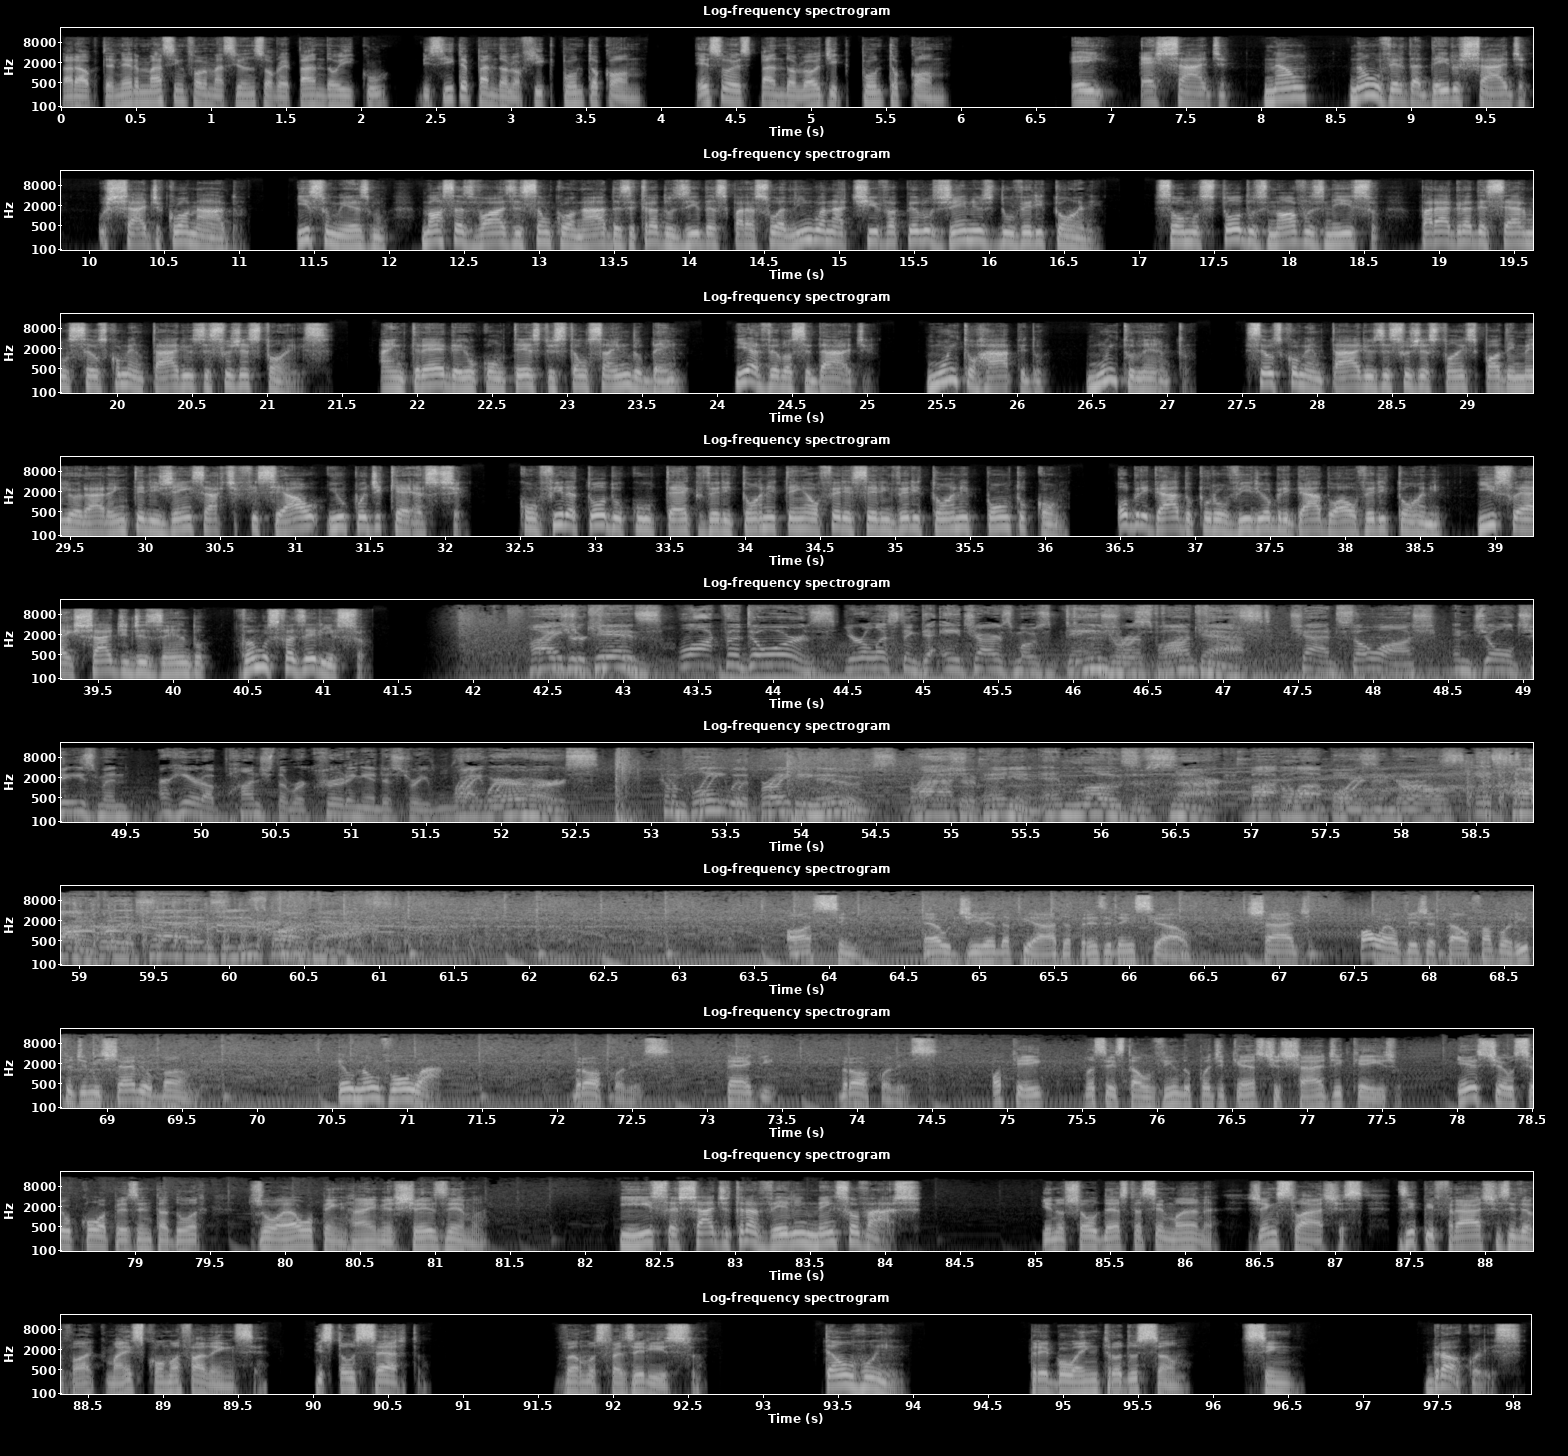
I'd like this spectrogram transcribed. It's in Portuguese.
Para obtener más información sobre Pando IQ, visite pandologic.com. Eso es pandologic.com. Ei, é Chad. Não, não o verdadeiro Chad, o Chad clonado. Isso mesmo, nossas vozes são clonadas e traduzidas para sua língua nativa pelos gênios do Veritone. Somos todos novos nisso, para agradecermos seus comentários e sugestões. A entrega e o contexto estão saindo bem. E a velocidade? Muito rápido, muito lento. Seus comentários e sugestões podem melhorar a inteligência artificial e o podcast. Confira todo o Cooltech Veritone tem a oferecer em veritone.com. Obrigado por ouvir e obrigado ao Veritone. Isso é a Ishad dizendo: vamos fazer isso. Hide your kids. Lock the doors. You're listening to HR's most dangerous podcast. Chad Soash and Joel Cheeseman are here to punch the recruiting industry right where it hurts. Complete with breaking news, brash opinion, and loads of snark. Buckle up, boys and girls. It's time for the Chad and Cheese Podcast. Ó sim, é o dia da piada presidencial. Chad, qual é o vegetal favorito de Michelle Obama? Eu não vou lá. Brócolis. Pegue. Brócolis. Ok, você está ouvindo o podcast Chá de Queijo. Este é o seu co-apresentador, Joel Oppenheimer Chezema. E isso é chá de Travelin nem Sauvage. E no show desta semana, Gen Slashes, Zip Frashes e Levok mais como a falência. Estou certo. Vamos fazer isso. Tão ruim. Pregou a introdução. Sim. Brócolis.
